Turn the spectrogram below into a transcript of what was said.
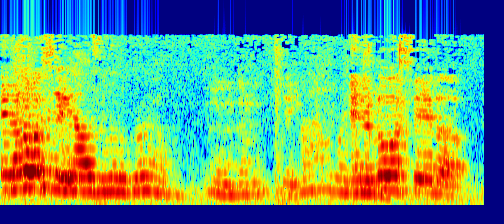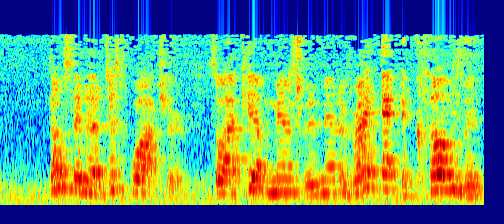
and the Lord said, I was a little girl. see. Oh, my And the Lord said, uh, don't say nothing, just watch her. So I kept ministering, ministering. Right at the closing,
